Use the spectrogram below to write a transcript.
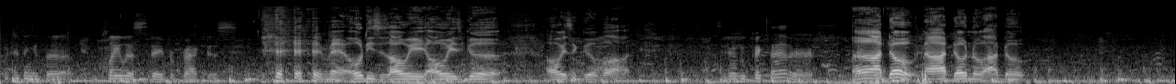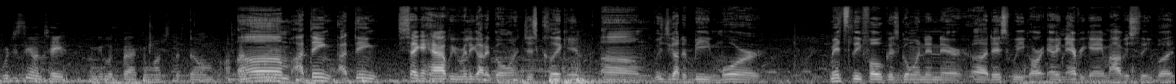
What do you think of the playlist today for practice? Man, oldies is always always good. Always a good vibe. Do you know who picked that, or? Uh, I don't. No, I don't know. I don't. What did you see on tape when you look back and watch the film? Um, I think I think second half we really got it going, just clicking. Um, we just got to be more mentally focused going in there uh, this week or in every game, obviously, but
